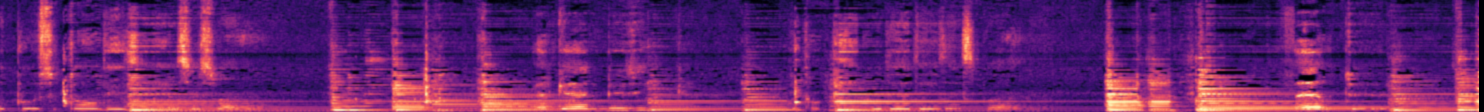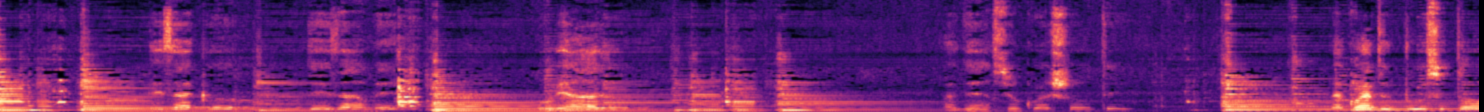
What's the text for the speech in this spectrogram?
pousse ton désir ce soir. Vers quelle musique Des tropiques ou de désespoir Faire-tu des accords désarmés Ou bien un air sur quoi chanter? Vers quoi te pousse ton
